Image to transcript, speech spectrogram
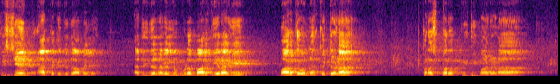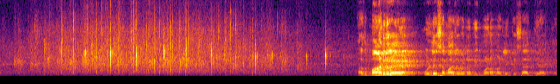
ಕ್ರಿಶ್ಚಿಯನ್ ಆಗ್ತಕ್ಕಂಥದ್ದು ಆಮೇಲೆ. ಅದರಿಂದ ನಾವೆಲ್ಲರೂ ಕೂಡ ಭಾರತೀಯರಾಗಿ ಭಾರತವನ್ನು ಕಟ್ಟೋಣ, ಪರಸ್ಪರ ಪ್ರೀತಿ ಮಾಡೋಣ. ಅದು ಮಾಡಿದ್ರೆ ಒಳ್ಳೆ ಸಮಾಜವನ್ನು ನಿರ್ಮಾಣ ಮಾಡಲಿಕ್ಕೆ ಸಾಧ್ಯ ಆಗ್ತದೆ.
